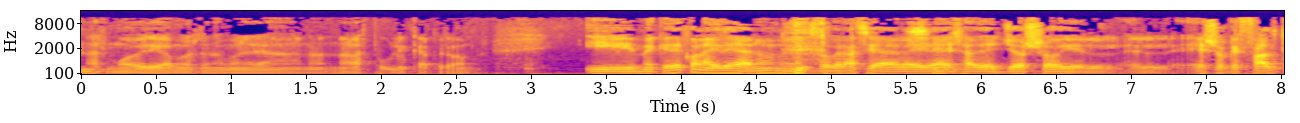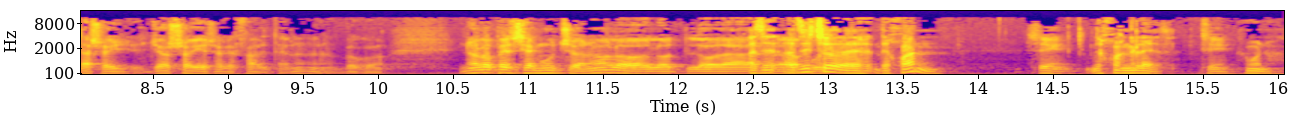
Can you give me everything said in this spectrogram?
las mueve, digamos, de una manera, no, no las publica, pero vamos. Y me quedé con la idea, ¿no? Me hizo gracia la idea esa de yo soy, el, el- eso que falta, soy yo soy eso que falta, ¿no? Un poco, no lo pensé mucho, ¿no? Lo, lo, lo da- ¿Has, lo has dicho de, de Juan? Sí, De Juan Glez. Sí. Bueno,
